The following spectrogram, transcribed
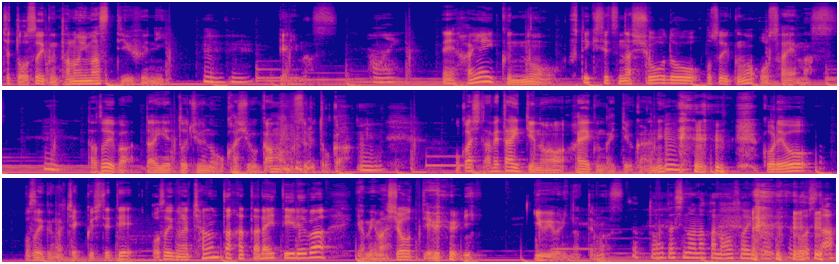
ちょっと遅いくん頼みますっていうふうにうん。やります。うん。はい。で、早いくんの不適切な衝動を遅いくんは抑えます。うん。例えば、ダイエット中のお菓子を我慢するとか、うん。お菓子食べたいっていうのは早いくんが言ってるからね。うん これを遅いくんがチェックしてて、遅いくんがちゃんと働いていればやめましょうっていうふうに 言うようになってます。ちょっと私の中の遅い分、どうした？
